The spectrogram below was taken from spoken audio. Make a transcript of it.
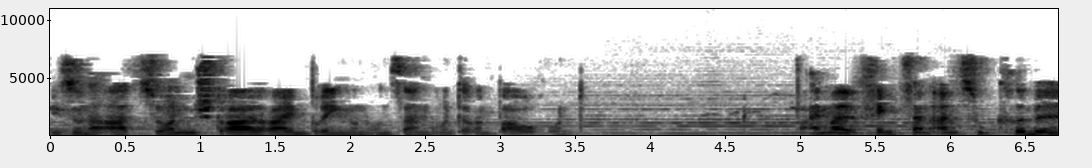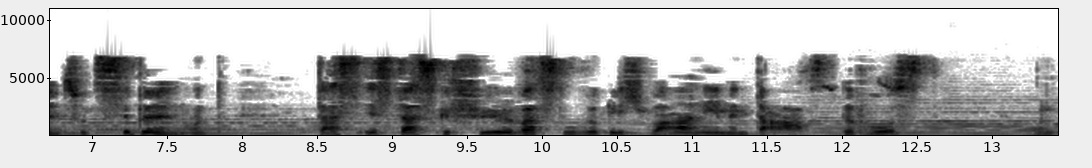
wie so eine Art Sonnenstrahl reinbringen in unseren unteren Bauch. Und auf einmal fängt es dann an zu kribbeln, zu zippeln und das ist das Gefühl, was du wirklich wahrnehmen darfst, bewusst. Und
